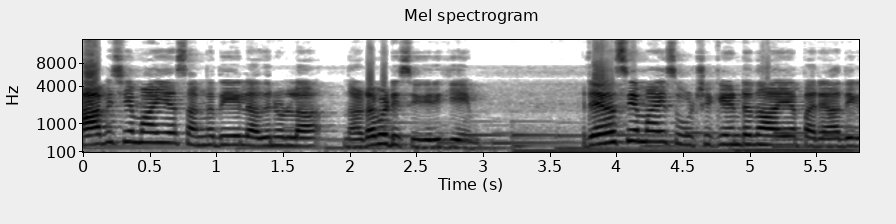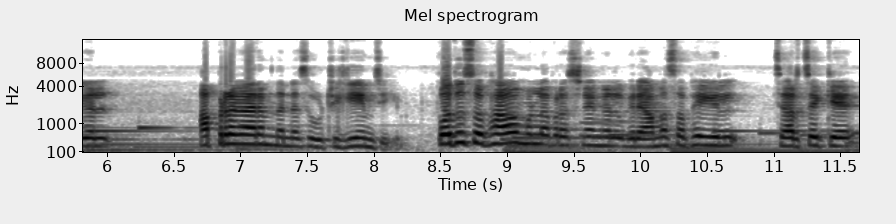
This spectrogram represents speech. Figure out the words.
ആവശ്യമായ സംഗതിയിൽ അതിനുള്ള നടപടി സ്വീകരിക്കുകയും രഹസ്യമായി സൂക്ഷിക്കേണ്ടതായ പരാതികൾ അപ്രകാരം തന്നെ സൂക്ഷിക്കുകയും ചെയ്യും. പൊതു സ്വഭാവമുള്ള പ്രശ്നങ്ങൾ ഗ്രാമസഭയിൽ ചർച്ചയ്ക്ക്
